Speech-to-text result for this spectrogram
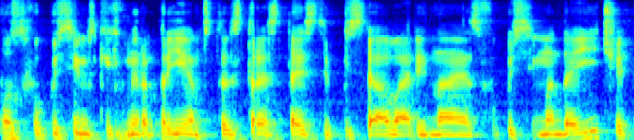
постфукусімських міроприємств стрес-тестів після аварії на АЕС Фукусіма Даїчі.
